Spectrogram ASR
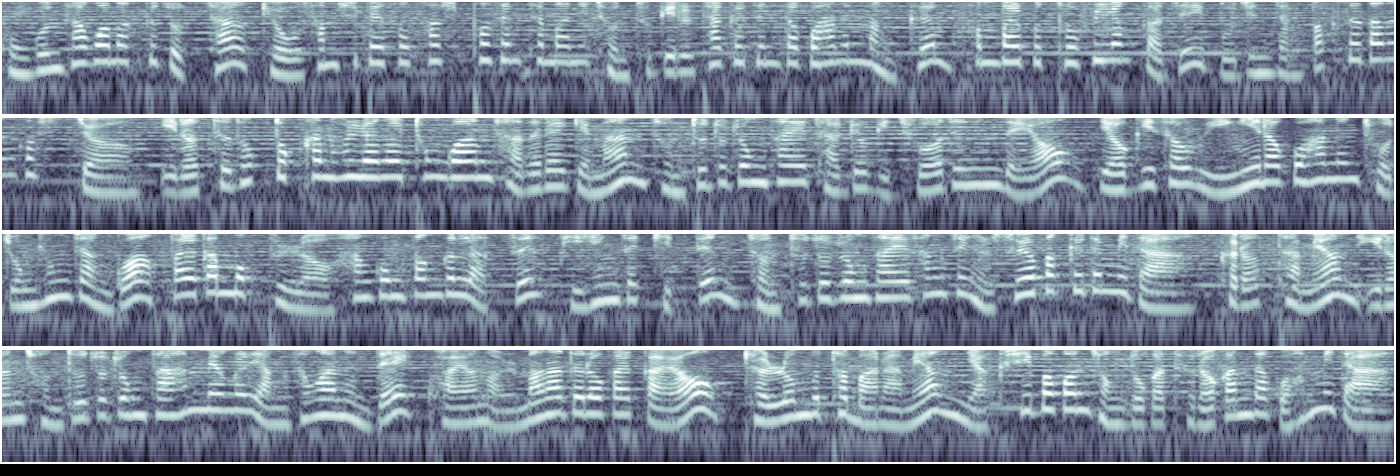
공군 사관학교조차 겨우 30에서 40%만이 전투기를 타게 된다고 하는 만큼 선발부터 훈련까지 무진장 빡세다는 것이죠. 이렇듯 혹독한 훈련을 통과한 자들에게만 전투조종사의 자격이 주어지는데요. 여기서 윙이라고 하는 조종 흉장과 빨간 머플러, 항공 선글라스, 비행 재킷 등 전투조종사의 상징을 수여받게 됩니다. 그렇다면 이런 전투조종사 한 명을 양성하는데 과연 얼마나 들어갈까요? 결론부터 말하면 약 10억 원 정도가 들어간다고 합니다.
